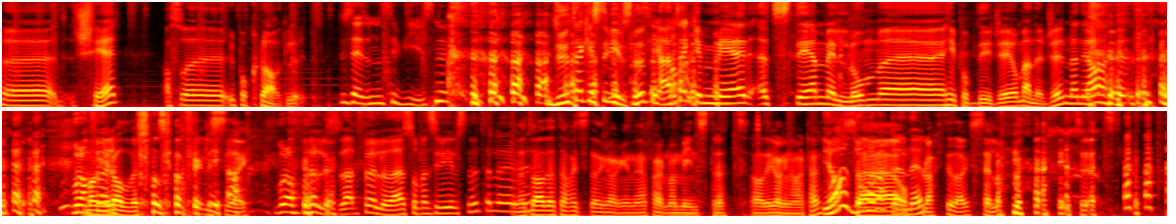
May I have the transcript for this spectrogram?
Eh, ser altså upåklagelig ut. Du ser ut som en sivilsnutt. Du tenker sivilsnutt. Jeg tenker mer et sted mellom uh, hiphop-DJ og manager, men ja. Mange roller som skal fylles i Ja. dag. Hvordan føles du deg? Føler du deg som en sivilsnutt, eller? Vet du hva, Dette er faktisk den gangen jeg føler meg minst trøtt av de gangene jeg har vært her. Ja, du Så har jeg vært er en del. opplagt i dag, selv om jeg er litt trøtt.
